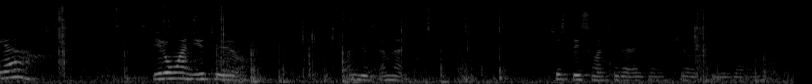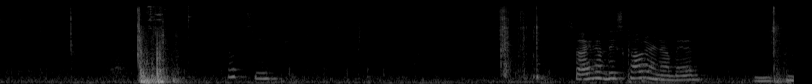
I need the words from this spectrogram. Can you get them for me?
yeah. They don't want you to. I'm just, I'm not. Just this one so that I can show it to you guys. Oopsie. So I have this color now, babe. Mm-hmm.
